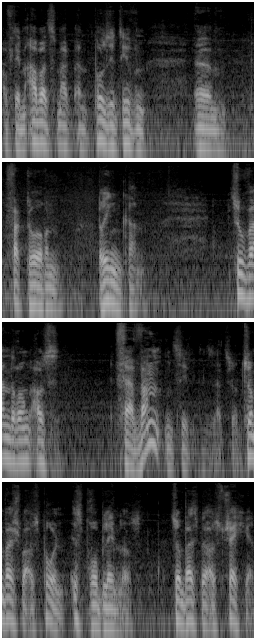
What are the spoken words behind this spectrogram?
auf dem Arbeitsmarkt an positiven ähm, Faktoren bringen kann. Zuwanderung aus verwandten Zivilisationen, zum Beispiel aus Polen, ist problemlos. Zum Beispiel aus Tschechien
